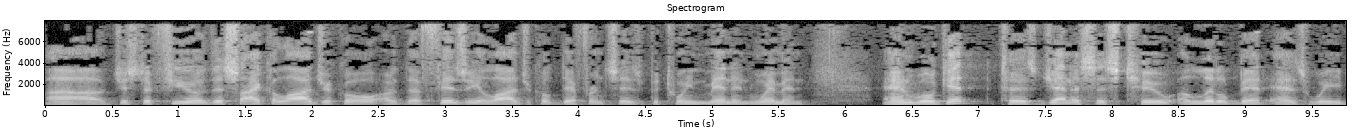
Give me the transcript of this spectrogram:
uh, just a few of the psychological or the physiological differences between men and women. And we'll get to Genesis 2 a little bit as we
